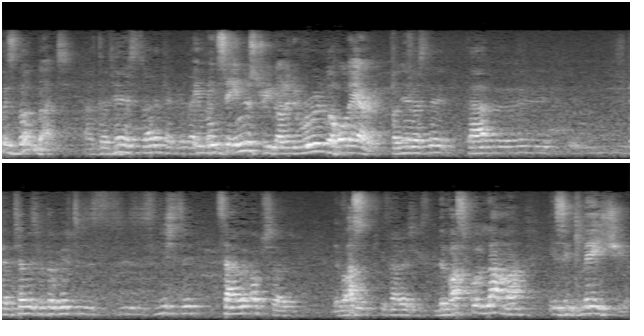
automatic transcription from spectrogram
It's not nice. A to nie jest wcale tak, tak It means the industry going to ruin the whole area. ponieważ ty, ta, y, ten przemysł wydobywczy z- zniszczy cały obszar The, Vas- the Pascua Lama is a glacier,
